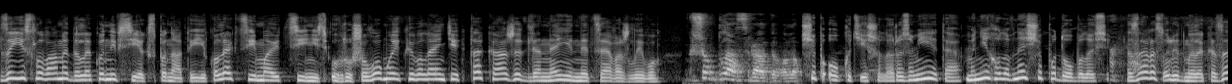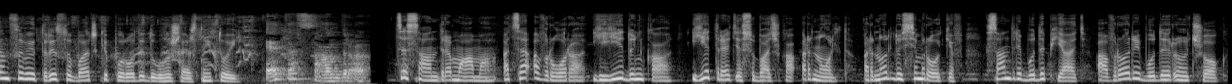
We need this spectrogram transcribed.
За її словами, далеко не всі експонати її колекції мають цінність у грошовому еквіваленті, та каже, для неї не це важливо. Щоб глаз радувало. Щоб око тішило, розумієте? Мені головне, що подобалось. Зараз у Людмили Казанцевої три собачки породи довгошерстний той. Це Сандра. Це Сандра, мама, а це Аврора, її донька. Є третя собачка Арнольд. Арнольду 7 років. Сандрі буде 5, а Аврорі буде рочок.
